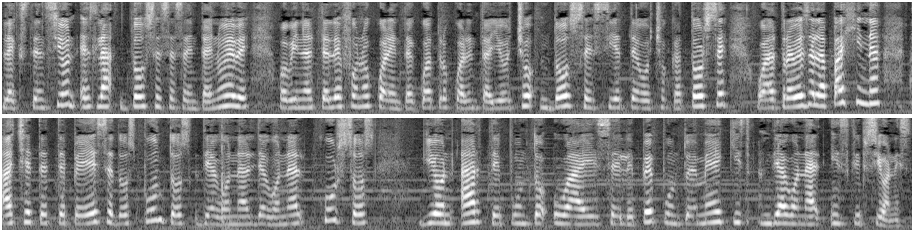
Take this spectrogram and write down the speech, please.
La extensión es la 1269 o bien al teléfono 44 48 12 7814 o a través de la página https dos puntos diagonal diagonal cursos arte.uaslp.mx diagonal inscripciones.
